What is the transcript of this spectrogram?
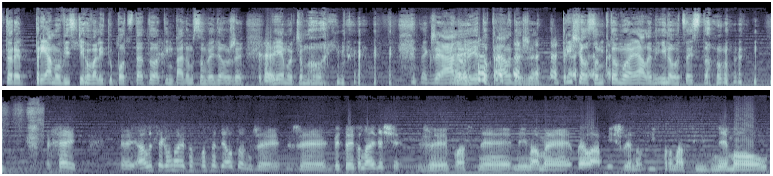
ktoré priamo vystihovali tú podstatu a tým pádom som vedel, že hey. viem, o čom hovorím. Takže áno, hey. je to pravda, že prišiel som k tomu aj ja len inou cestou. Hej, hej, ale však ono je to v podstate o tom, že, že to je to najťažšie, že vlastne my máme veľa myšlienok, informácií, vnemov,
